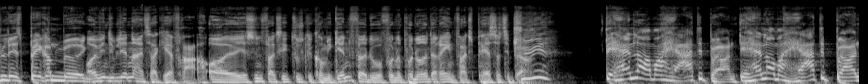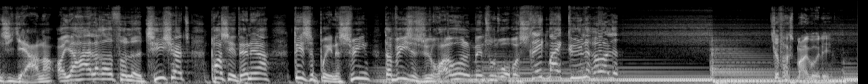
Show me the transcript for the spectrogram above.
læs bacon møding. Øjvind, det bliver nej tak herfra. Og øh, jeg synes faktisk ikke, du skal komme igen, før du har fundet på noget, der rent faktisk passer til børn. Ty, det handler om at hærde børn. Det handler om at hærde børns hjerner. Og jeg har allerede fået lavet t-shirts. Prøv at se den her. Det er Sabrina Svin, der viser sit røvhul, mens hun råber, slik mig i gyldehullet. Det er faktisk meget god idé.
